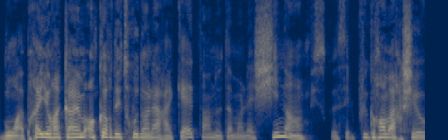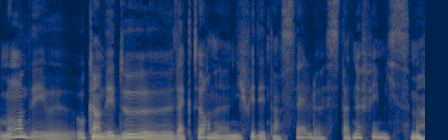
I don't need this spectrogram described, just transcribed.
Bon, après, il y aura quand même encore des trous dans la raquette, hein, notamment la Chine, hein, puisque c'est le plus grand marché au monde et euh, aucun des deux acteurs n'y fait d'étincelle. C'est un euphémisme.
